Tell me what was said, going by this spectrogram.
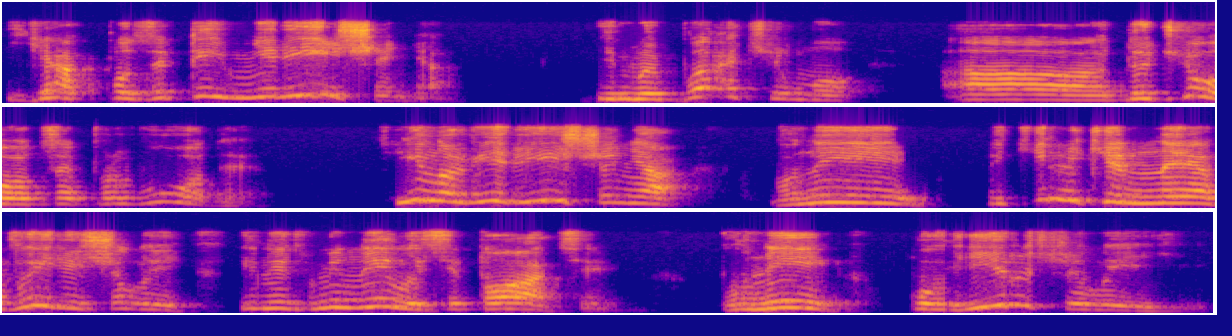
як позитивні рішення. І ми бачимо, а, до чого це приводить. Ці нові рішення вони не тільки не вирішили і не змінили ситуацію, вони погіршили її,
